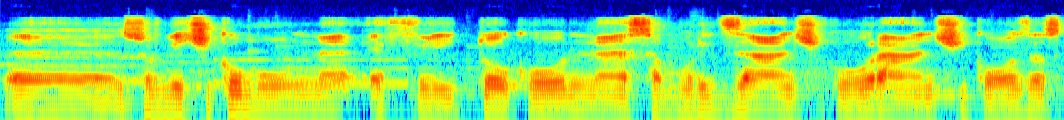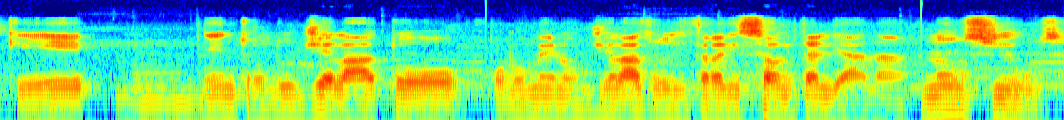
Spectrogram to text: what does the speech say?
eh, sorvete comune è fatto con saborizzanti, coranci, cose che dentro do gelato, perlomeno un gelato di tradizione italiana, non si usa.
